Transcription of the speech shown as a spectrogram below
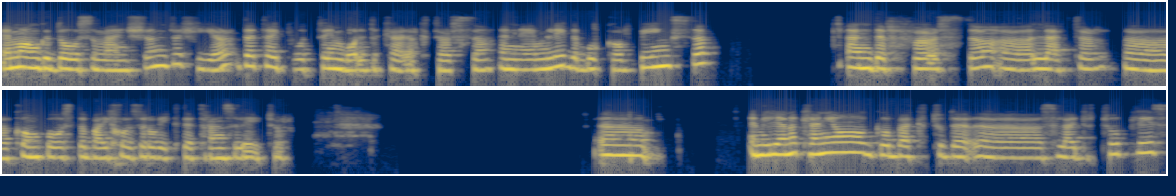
among those mentioned here that I put in bold characters, and namely the Book of Beings and the first uh, letter uh, composed by Khosrovik, the translator. Uh, Emiliano, can you go back to the uh, slide two, please?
